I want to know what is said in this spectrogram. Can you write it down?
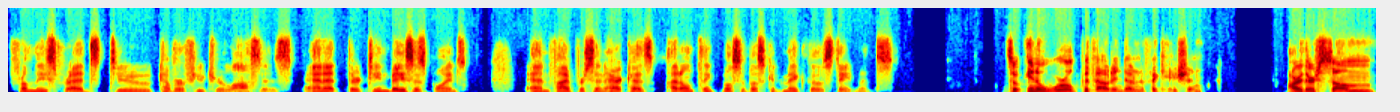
from these spreads to cover future losses. And at 13 basis points and 5% haircuts, I don't think most of us could make those statements. So, in a world without indemnification, are there some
